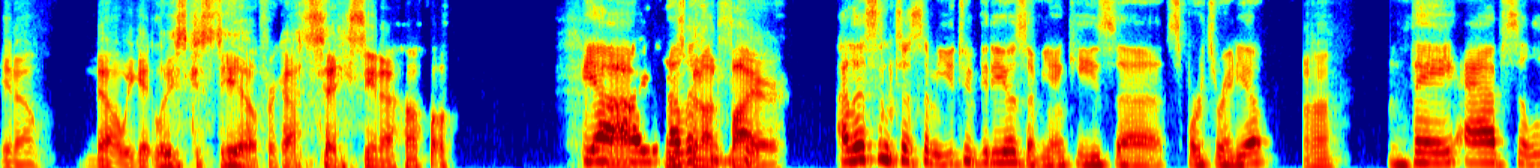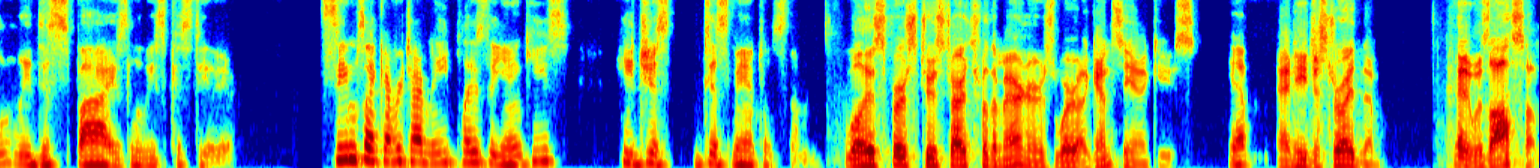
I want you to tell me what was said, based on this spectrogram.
you know, no, we get Luis Castillo for God's sakes, you know, Yeah, uh, I, I who's been on listened to- fire. I listened to some YouTube videos of Yankees uh, sports radio. Uh-huh. They absolutely despise Luis Castillo. Seems like every time he plays the Yankees, he just dismantles them. Well, his first two starts for the Mariners were against the Yankees. Yep. and he destroyed them. It was awesome.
